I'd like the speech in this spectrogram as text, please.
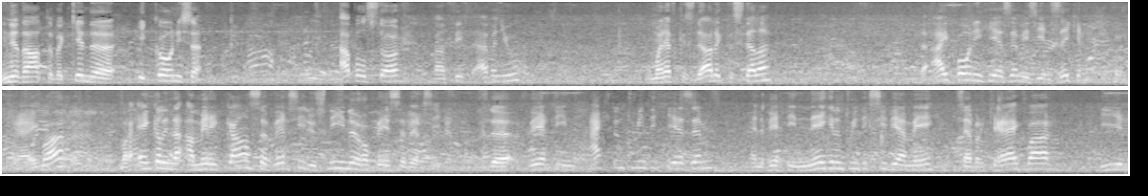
Inderdaad, de bekende iconische Apple Store van Fifth Avenue. Om het even duidelijk te stellen. De iPhone in GSM is hier zeker verkrijgbaar, maar enkel in de Amerikaanse versie, dus niet in de Europese versie. Dus de 1428 GSM en de 1429 CDMA zijn verkrijgbaar hier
